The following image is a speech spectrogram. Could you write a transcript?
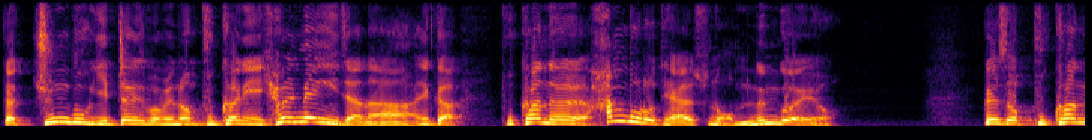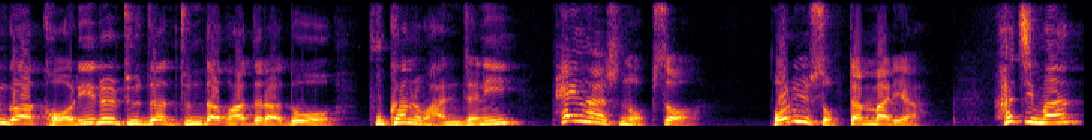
그러니까 중국 입장에서 보면은 북한이 혈맹이잖아. 그러니까 북한을 함부로 대할 수는 없는 거예요. 그래서 북한과 거리를 둔다고 하더라도 북한을 완전히 팽할 수는 없어. 버릴 수 없단 말이야. 하지만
